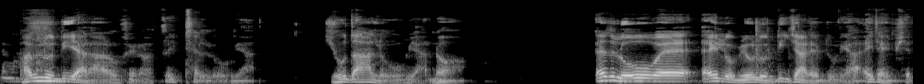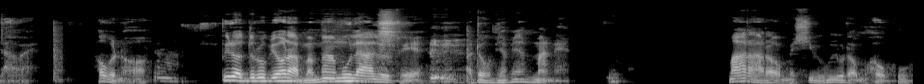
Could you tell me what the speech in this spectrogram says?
ဒီမှာဘာဖြစ်လို့သိရတာလို့ဆိုတော့စိတ်ထက်လို့ဗျာယူသားလို့ဗျာနော် အဲ့ဒါလိုပဲအဲ့လိုမျိုးလို့သိကြတဲ့သူတွေဟာအဲ့တိုင်ဖြစ်တာပဲဟုတ်ပါနော်ဒီမှာပြီးတော့သူတို့ပြောတာမမှန်ဘူးလားလို့ဆိုရင်အတော်များများမှန်တယ်မှားတာတော့မရှိဘူးလို့တော့မဟုတ်ဘူး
